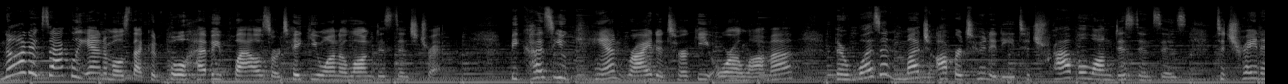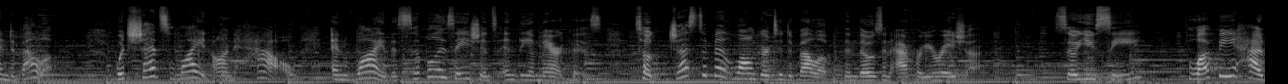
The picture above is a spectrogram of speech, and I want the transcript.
Not exactly animals that could pull heavy plows or take you on a long-distance trip. Because you can't ride a turkey or a llama, there wasn't much opportunity to travel long distances to trade and develop which sheds light on how and why the civilizations in the Americas took just a bit longer to develop than those in Afro-Eurasia. So you see, Fluffy had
